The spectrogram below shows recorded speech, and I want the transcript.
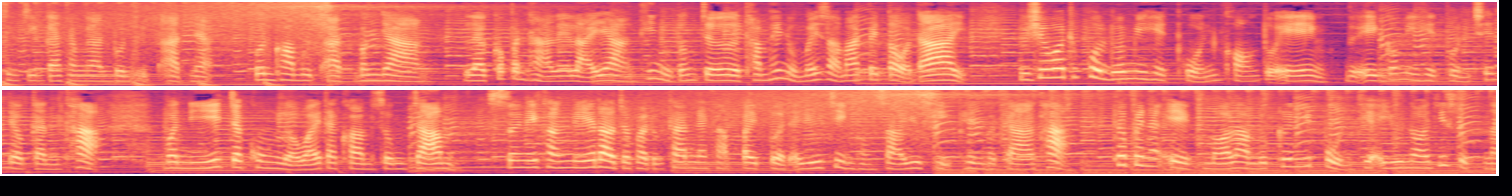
จริง ๆ การทำงานบนอึดอัดเนี่ยบนความอึดอัดบางอย่าง แล้วก็ปัญหาหลาย ๆ อย่างที่หนูต้องเจอทำให้หนูไม่สามารถไปต่อได้ หนูเชื่อว่าทุกคนล้วนมีเหตุผลของตัวเอง หนูเองก็มีเหตุผลเช่นเดียวกันค่ะ วันนี้จะคงเหลือไว้แต่ความทรงจำซึ่งในครั้งนี้เราจะพาทุกท่านนะคะ ไปเปิดอายุจริงของสาวยูกิเพนปากาค่ะ เธอเป็นนางเอกหมอลำลูกครึ่งญี่ปุ่นที่อายุน้อยที่สุดใน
